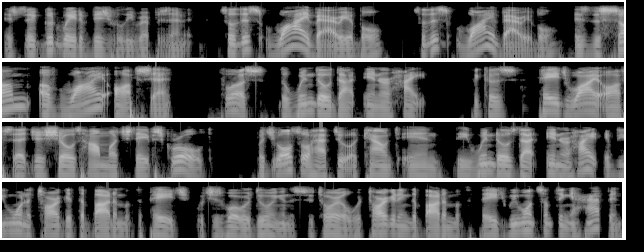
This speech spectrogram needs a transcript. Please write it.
It's a good way to visually represent it. So this y variable, so this y variable is the sum of y offset plus the window.inner height because page y offset just shows how much they've scrolled but you also have to account in the windows.inner height if you want to target the bottom of the page, which is what we're doing in this tutorial. We're targeting the bottom of the page. We want something to happen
